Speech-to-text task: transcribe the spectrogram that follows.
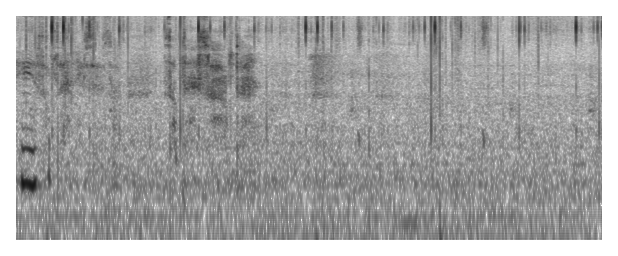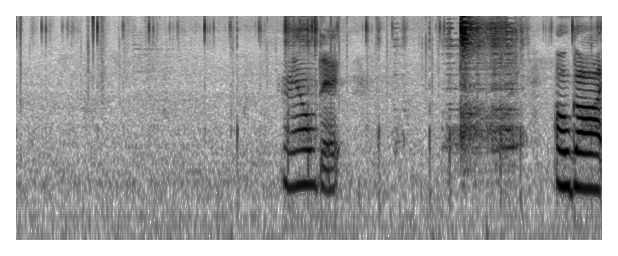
He is up there. He He's up there. Up there. Nailed it. Oh god.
